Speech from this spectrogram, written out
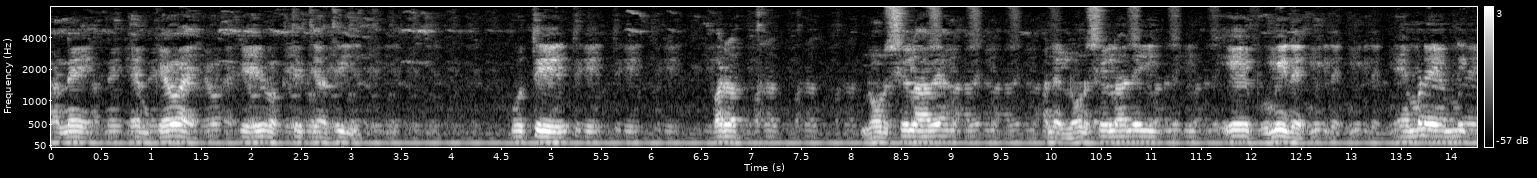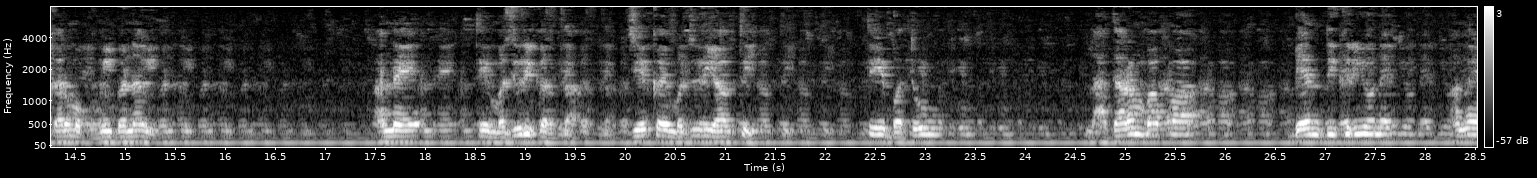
અને એમ કહેવાય કે એ વખતે ત્યાંથી પોતે પરત લોણસેલા આવ્યા અને લોણસેલાની એ ભૂમિને એમણે એમની કર્મ ભૂમિ બનાવી અને તે મજૂરી કરતા, જે કઈ મજૂરી આવતી તે બધું લાધારામ બાપા, બેન દીકરીઓને અને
